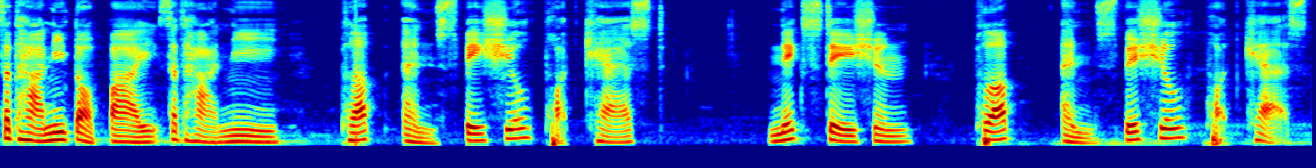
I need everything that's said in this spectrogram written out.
สถานีต่อไปสถานี Plug and Special Podcast Next station Plug and Special Podcast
